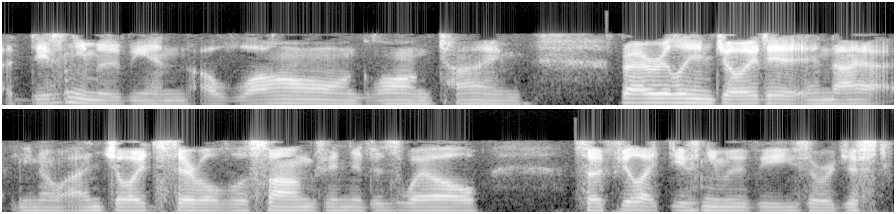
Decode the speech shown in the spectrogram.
a Disney movie in a long, long time, but I really enjoyed it, and I, you know, I enjoyed several of the songs in it as well. So if you like Disney movies, or just,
